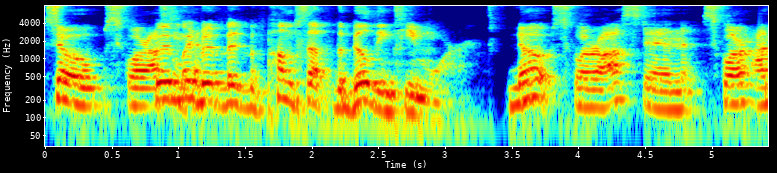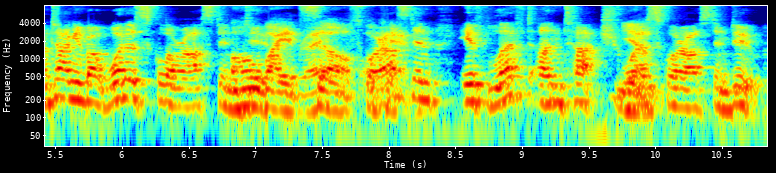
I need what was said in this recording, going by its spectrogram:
So sclerostin. but, but, but, but pumps up the building team more. No, sclerostin. Scler- I'm talking about what does sclerostin Oh, do? by right? itself, okay. Sclerostin, if left untouched, what Yeah. does sclerostin do?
